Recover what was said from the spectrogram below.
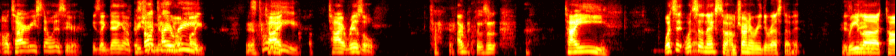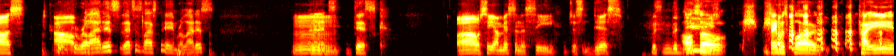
Oh, Tyree still is here. He's like, dang, I it's appreciate not making y'all fight. Tyree. It's Ty- Tyree. Ty Rizzle. I- Is it- Tai. What's it? What's Yeah. the next one? I'm trying to read the rest of it. His Rela Toss. Oh, Relatus. That's his last name. Relatus. And then it's mm. disc. Oh, see, I'm missing the C. Just dis. Listen to the D. also, shameless plug. Tai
